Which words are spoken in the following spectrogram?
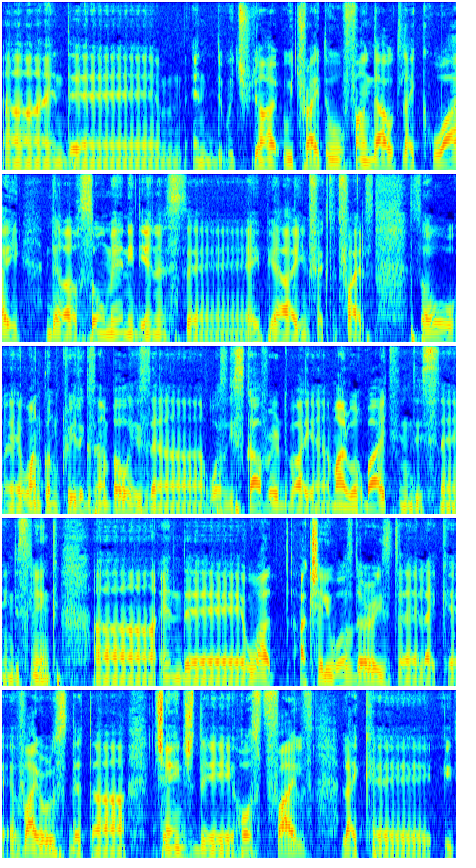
Uh, and um, and we, try, we try to find out like why there are so many DNS uh, API infected files. So uh, one concrete example is uh, was discovered by Malwarebytes in this in this link. and what actually was there is like a, a, virus that changed the host files. Like it,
